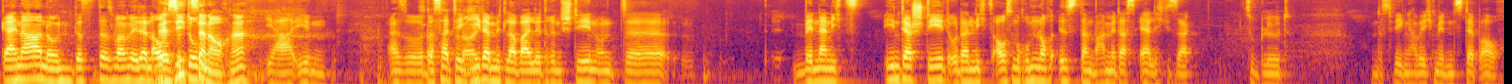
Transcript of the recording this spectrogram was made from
keine Ahnung, das, das war mir dann auch Wer sieht's dumm. denn auch, ne? Ja, eben. Also, das, das hat ja jeder mittlerweile drin stehen und äh, wenn da nichts hintersteht oder nichts außenrum noch ist, dann war mir das ehrlich gesagt zu blöd. Und deswegen habe ich mir den Step auch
